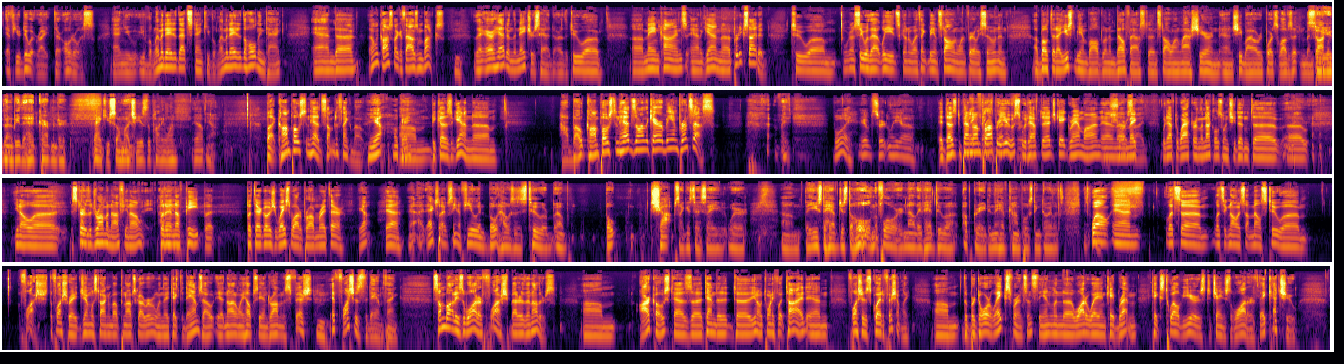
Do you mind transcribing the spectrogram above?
If you do it right, they're odorless, and you you've eliminated that stink. You've eliminated the holding tank, and uh, it only costs like a thousand bucks. The airhead and the nature's head are the two uh, uh, main kinds, and again, uh, pretty excited to. Um, we're going to see where that leads. Going to, I think, be installing one fairly soon, and a boat that I used to be involved with in Belfast to install one last year, and and she by all reports loves it and been So talking. you're going to be the head carpenter. Thank you so much. He is the punny one. Yeah. Yeah. But compost and heads, something to think about. Yeah. Okay. Um, because again, um, how about composting heads on the Caribbean Princess? Boy, it would certainly. Uh, It does depend on proper use. We'd have to educate Grandma and uh, make. side. We'd have to whack her in the knuckles when she didn't, uh, uh, you know, uh, stir the drum enough. You know, put in I- enough peat. But, but there goes your wastewater problem right there. yeah. Yeah. Yeah, I- Actually, I've seen a few in boat houses too, or uh, boat shops, I guess I say, where um, they used to have just a hole in the floor, and now they've had to uh, upgrade, and they have composting toilets. Well, and let's um, let's acknowledge something else too. Um, flush the flush rate. Jim was talking about Penobscot River when they take the dams out. It not only helps the anadromous fish, it flushes the damn thing. Some bodies of water flush better than others. Um, our coast has uh, tended to you know twenty foot tide and flushes quite efficiently. Um, the Bras d'Or Lakes, for instance, the inland uh, waterway in Cape Breton, takes 12 years to change the water. If they catch you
